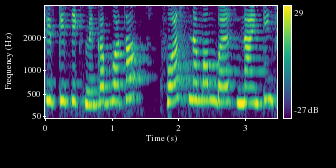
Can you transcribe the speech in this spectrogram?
में। कब हुआ था? फ़र्स्ट नवंबर नाइनटीन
